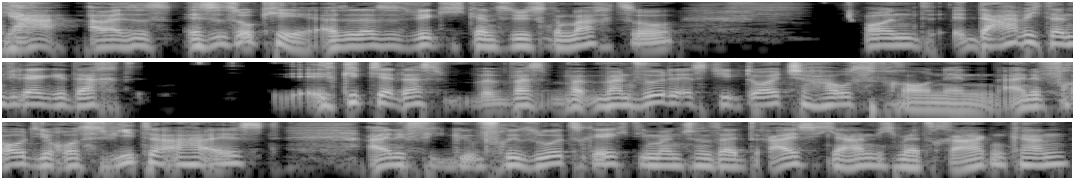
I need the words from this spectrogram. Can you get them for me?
ja, aber es ist es ist okay. Also das ist wirklich ganz süß gemacht so. Und da habe ich dann wieder gedacht, es gibt ja das, was man würde es die deutsche Hausfrau nennen. Eine Frau, die Roswitha heißt, eine Frisur trägt, die man schon seit 30 Jahren nicht mehr tragen kann.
